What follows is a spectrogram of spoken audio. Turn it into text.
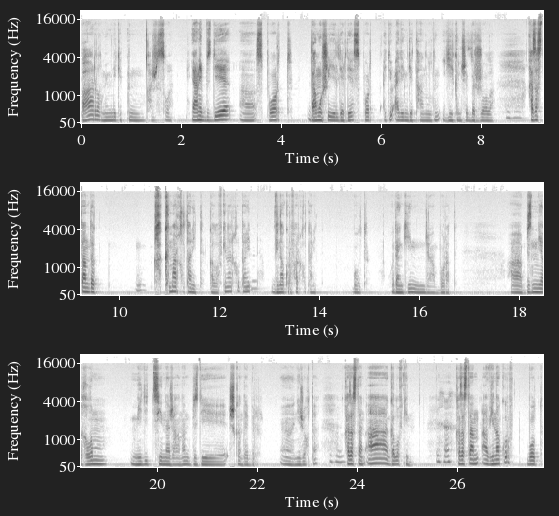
барлық мемлекеттің қаржысы ғой. Яғни бізде ә, спорт дамушы елдерде спорт әйтеуір әлемге танылудың екінші бір жолы. Қазақстанды кім арқылы таниды? Головкин арқылы таниды винокуров арқылы таниды. Болды. Одан кейін жаңағы борат. А біздің не ғылым медицина жағынан бізде ешқандай бір ә, не жоқ та. Қазақстан а головкин. Қазақстан а винокуров болды.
